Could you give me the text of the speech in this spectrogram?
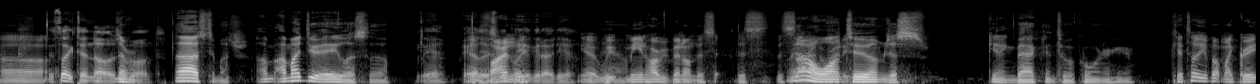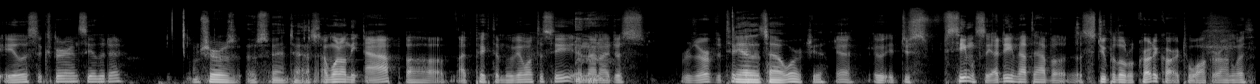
Uh, It's like ten dollars a Never. month. Uh, that's too much. i I might do a list though. Yeah, Yeah, yeah. This would finally. be a good idea. yeah, we, Yeah. me and Harvey been on this this this. I, side don't want already. to. I'm just getting backed into a corner here. Can I tell you about my great A list experience the other day? I'm sure it was, it was fantastic. I went on the app. Uh, I picked a movie I want to see, and then I just reserved a ticket. Yeah, that's how it works. Yeah. Yeah, it, it just seamlessly. I didn't even have to have a, a stupid little credit card to walk around with.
